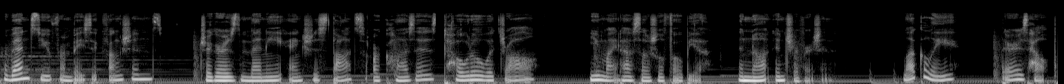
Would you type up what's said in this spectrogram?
prevents you from basic functions, triggers many anxious thoughts, or causes total withdrawal, you might have social phobia and not introversion. Luckily, there is help.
